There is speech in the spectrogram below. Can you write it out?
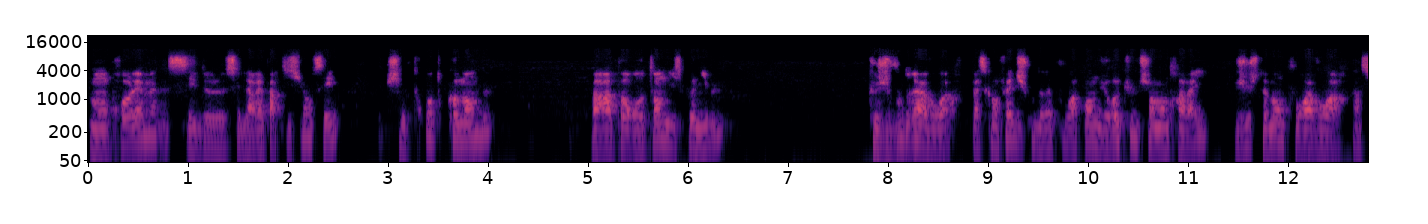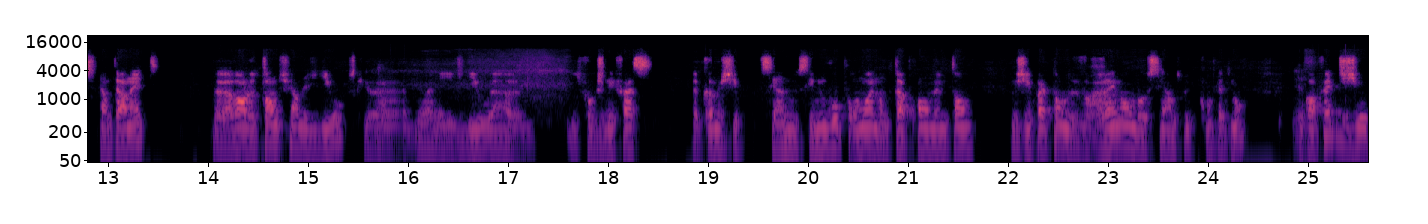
mon problème, c'est de, c'est de la répartition. C'est j'ai trop de commandes par rapport au temps disponible que je voudrais avoir. Parce qu'en fait, je voudrais pouvoir prendre du recul sur mon travail, justement pour avoir un site internet, euh, avoir le temps de faire des vidéos. Parce que euh, ouais, les vidéos, là, euh, il faut que je les fasse. Euh, comme c'est nouveau pour moi, donc tu apprends en même temps. J'ai pas le temps de vraiment bosser un truc complètement. Yes. Donc en fait, j'ai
